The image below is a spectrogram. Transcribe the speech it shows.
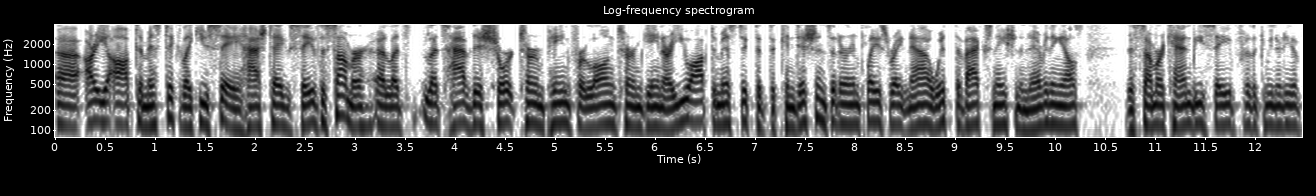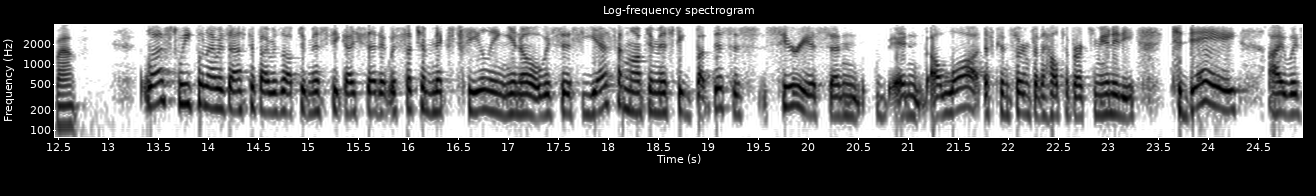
uh, Are you optimistic? Like you say, hashtag save the summer. Uh, let's let's have this short term pain for long term gain. Are you optimistic that the conditions that are in place right now, with the vaccination and everything else, the summer can be saved for the community of Banff? Last week when I was asked if I was optimistic, I said it was such a mixed feeling. You know, it was this yes, I'm optimistic, but this is serious and and a lot of concern for the health of our community. Today, I would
